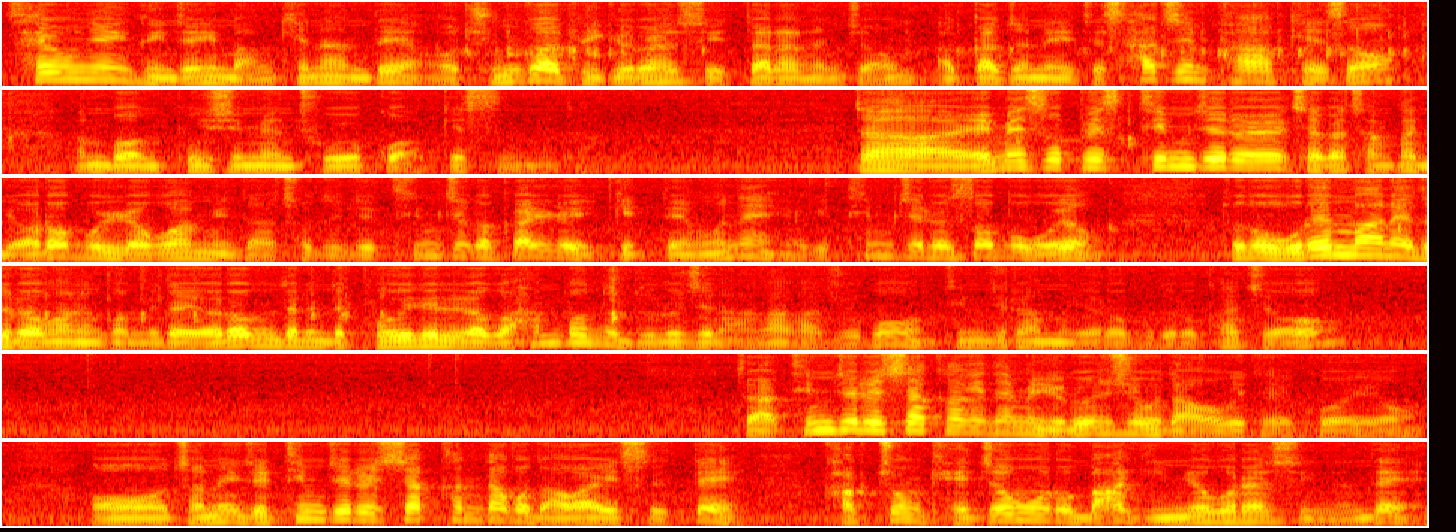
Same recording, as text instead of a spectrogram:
사용량이 굉장히 많긴 한데 어, 줌과 비교를 할 수 있다라는 점 아까 전에 이제 사진 파악해서 한번 보시면 좋을 것 같겠습니다. 자, MS 오피스 팀즈를 제가 잠깐 열어보려고 합니다. 저도 이제 팀즈가 깔려 있기 때문에 여기 팀즈를 써보고요. 저도 오랜만에 들어가는 겁니다. 여러분들한테 보여드리려고 한 번도 누르진 않아가지고 팀즈를 한번 열어보도록 하죠. 자, 팀즈를 시작하게 되면 이런 식으로 나오게 될 거예요. 어, 저는 이제 팀즈를 시작한다고 나와 있을 때 각종 계정으로 막 입력을 할 수 있는데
